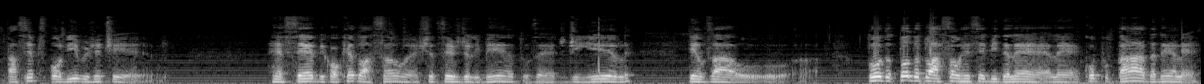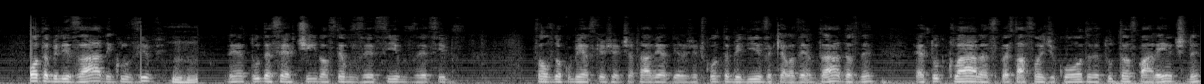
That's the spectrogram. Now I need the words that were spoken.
está sempre disponível, a gente recebe qualquer doação, seja de alimentos, é, de dinheiro. Né? Temos a, o, a, toda, toda doação recebida ela é, ela é computada, né? ela é contabilizada, inclusive. Uhum. Né? Tudo é certinho, nós temos os recibos, os recibos são os documentos que a gente, através deles, a gente contabiliza aquelas entradas, né? É tudo claro, as prestações de contas, é tudo transparente, né?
